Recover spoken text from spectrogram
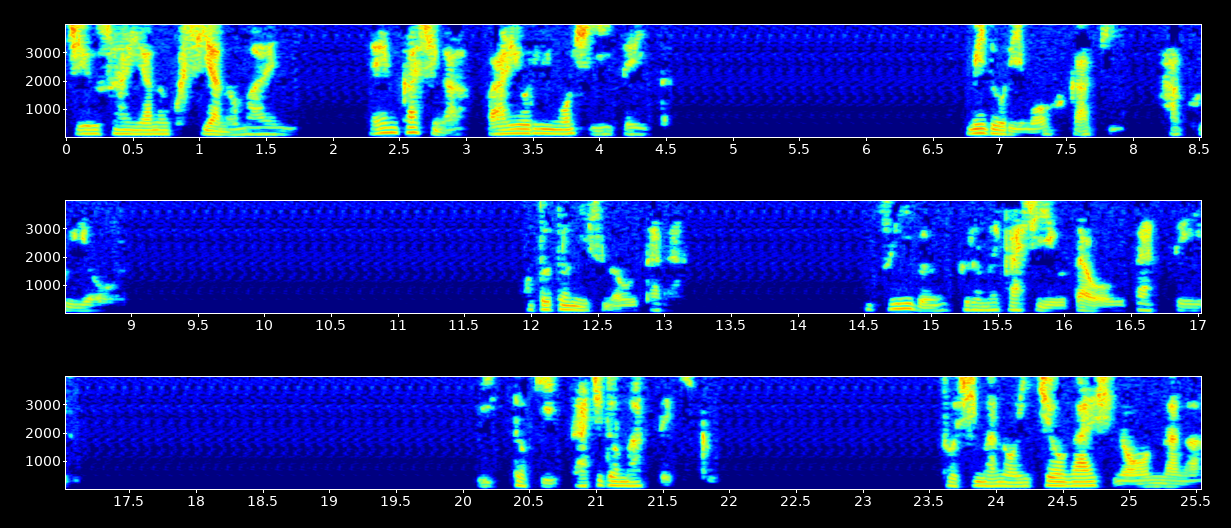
十三屋の串屋の前に演歌師がバイオリンを弾いていた。緑も深き白葉。ホトトニスの歌だ。ずいぶん古めかしい歌を歌っている。一時立ち止まって聞く。豊島の一丁返しの女が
